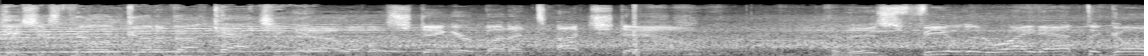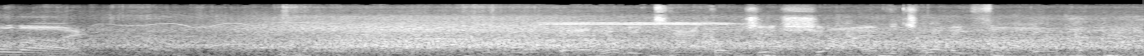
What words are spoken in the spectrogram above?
He's just feeling good about catching it. Yeah, a little stinger, but a touchdown. This fielded right at the goal line. And he'll be tackled just shy of the 25.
